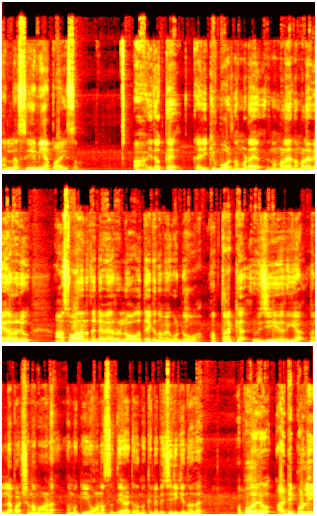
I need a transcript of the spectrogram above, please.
നല്ല സേമിയ പായസം. ആ ഇതൊക്കെ കഴിക്കുമ്പോൾ നമ്മുടെ നമ്മളെ നമ്മളെ വേറൊരു ആസ്വാദനത്തിന്റെ വേറൊരു ലോകത്തേക്ക് നമ്മെ കൊണ്ടുപോകാം അത്രയ്ക്ക് രുചിയേറിയ നല്ല ഭക്ഷണമാണ് നമുക്ക് ഈ ഓണസദ്യയായിട്ട് നമുക്ക് ലഭിച്ചിരിക്കുന്നത്. അപ്പോൾ ഒരു അടിപൊളി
